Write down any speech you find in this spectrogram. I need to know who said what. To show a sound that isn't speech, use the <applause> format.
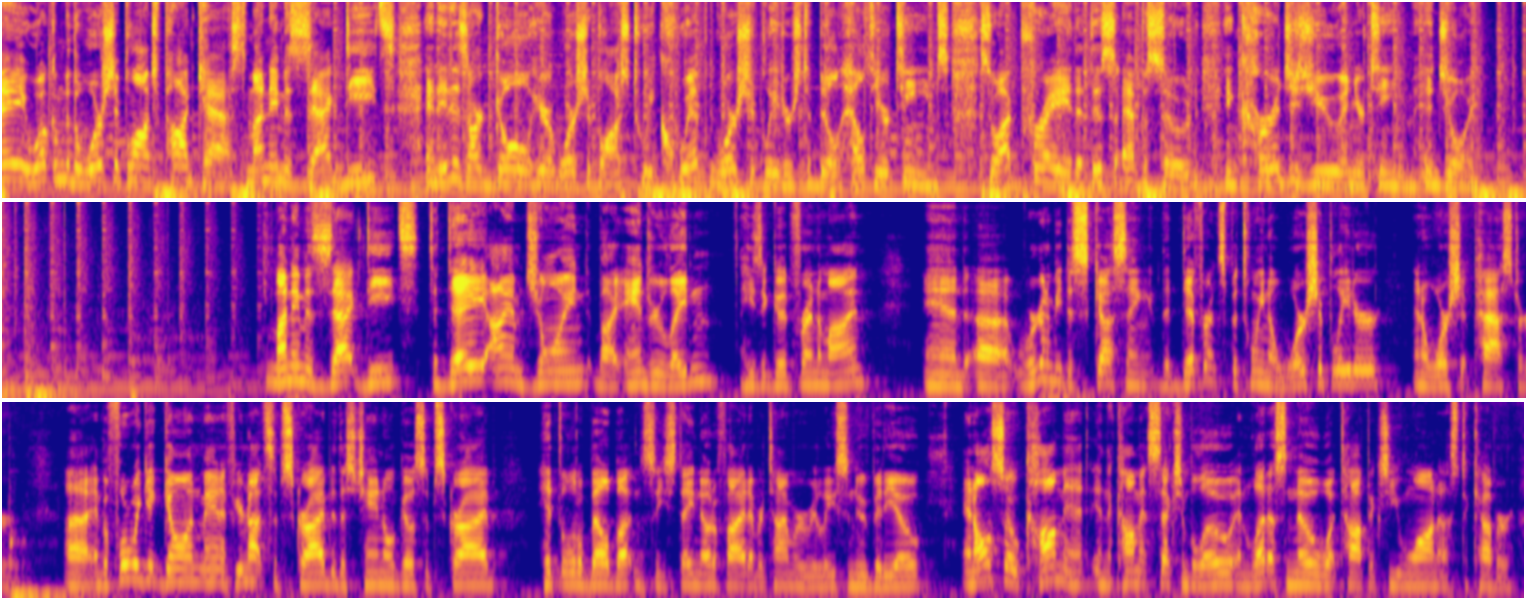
Speaker 1: Hey, welcome to the Worship Launch podcast. My name is Zach Dietz, and it is our goal here at Worship Launch to equip worship leaders to build healthier teams. So I pray that this episode encourages you and your team. Enjoy. My name is Zach Dietz. Today I am joined by Andrew Layden. He's a good friend of mine. And uh, we're going to be discussing the difference between a worship leader and a worship pastor. Uh, and before we get going, man, if you're not subscribed to this channel, go subscribe. Hit the little bell button so you stay notified every time we release a new video. And also comment in the comment section below and let us know what topics you want us to cover.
